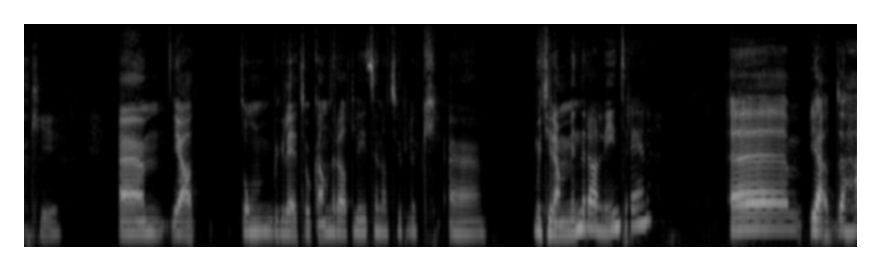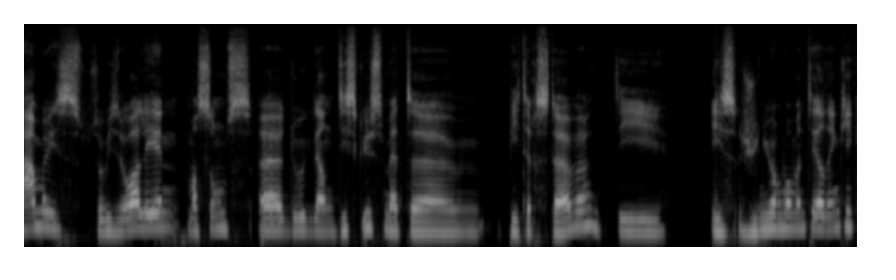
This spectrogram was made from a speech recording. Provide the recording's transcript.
Oké. Ehm, ja, Tom begeleidt ook andere atleten natuurlijk. Eh, moet je dan minder alleen trainen? Ehm, ja, de hamer is sowieso alleen. Maar soms eh, doe ik dan discus met ehm, Pieter Stuyven. Die is junior momenteel, denk ik.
